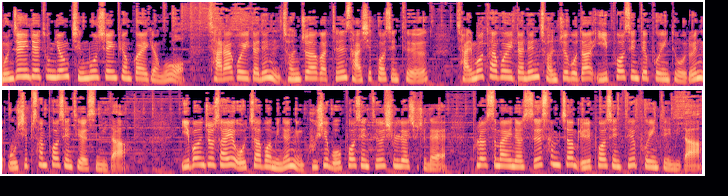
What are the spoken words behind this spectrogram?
문재인 대통령 직무수행 평가의 경우 잘하고 있다는 전주와 같은 40%, 잘못하고 있다는 전주보다 2%포인트 오른 53%였습니다. 이번 조사의 오차 범위는 95% 신뢰 수준에 플러스 마이너스 3.1%포인트입니다.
